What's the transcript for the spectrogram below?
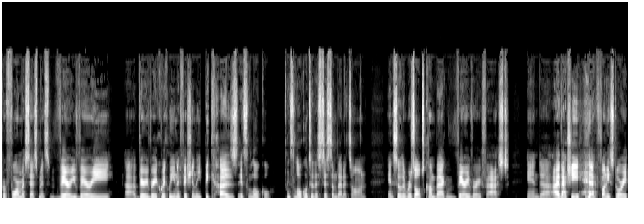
perform assessments very, very uh, very very quickly and efficiently because it's local. It's local to the system that it's on. And so the results come back very very fast. And uh, i've actually funny story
